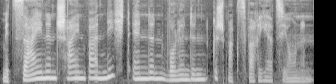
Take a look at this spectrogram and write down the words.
mit seinen scheinbar nicht enden wollenden Geschmacksvariationen.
